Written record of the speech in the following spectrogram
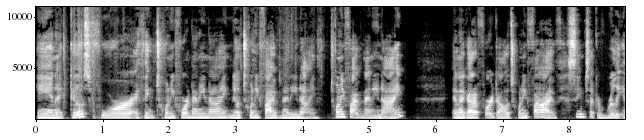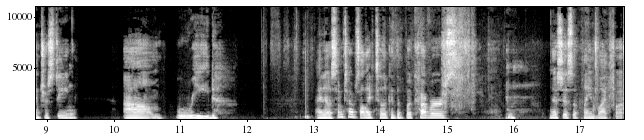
And it goes for, I think, $24.99. No, $25.99. $25.99. And I got it for $1.25. Seems like a really interesting um, read. I know sometimes I like to look at the book covers. it's just a plain black book.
